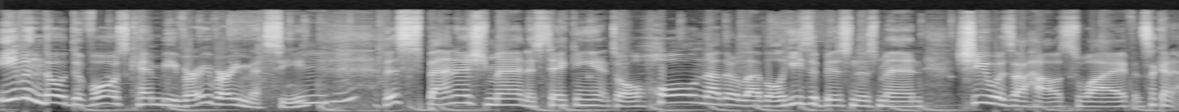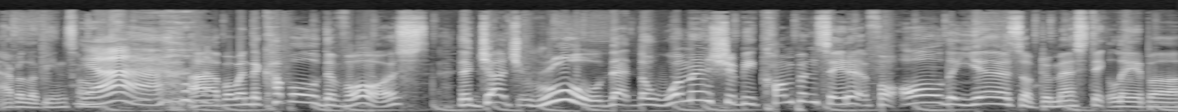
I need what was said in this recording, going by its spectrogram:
even though divorce can be very, very messy, this Spanish man is taking it to a whole nother level. He's a businessman. She was a housewife. It's like an Avril Lavigne song. Yeah. Uh, but when the couple divorced, the judge ruled that the woman should be compensated for all the years of domestic labor,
